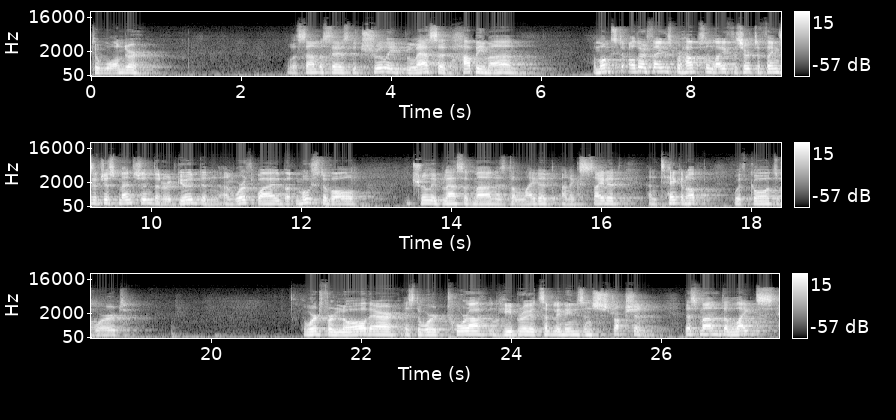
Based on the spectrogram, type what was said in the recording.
to wander? Well, the psalmist says, the truly blessed, happy man. Amongst other things, perhaps in life, the sorts of things I've just mentioned that are good and, and worthwhile, but most of all, the truly blessed man is delighted and excited and taken up with God's word. The word for law there is the word Torah in Hebrew. It simply means instruction. This man delights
